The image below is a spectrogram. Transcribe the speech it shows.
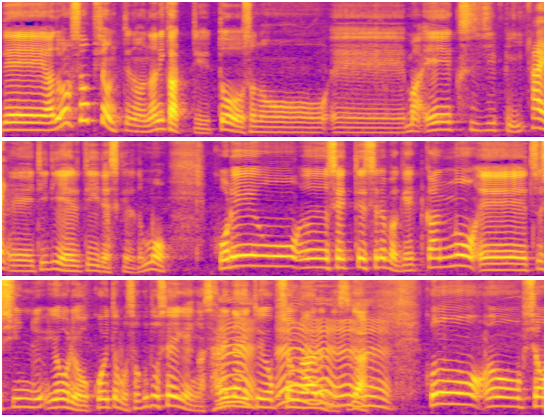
でアドバンスオプションっていうのは何かっていうとその、えーまあ、AXGP、はい。えー、TDLT ですけれどもこれを設定すれば月間の、えー、通信容量を超えても速度制限がされないというオプションがあるんですが、このオプション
